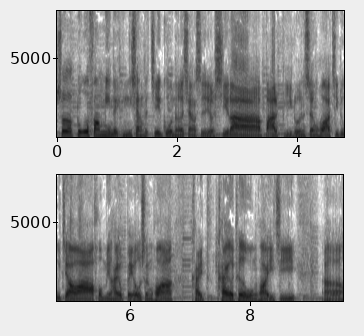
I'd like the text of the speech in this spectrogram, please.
受到多方面的影响的结果呢，像是有希腊、巴比伦神话、基督教啊，后面还有北欧神话、凯凯尔特文化以及呃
